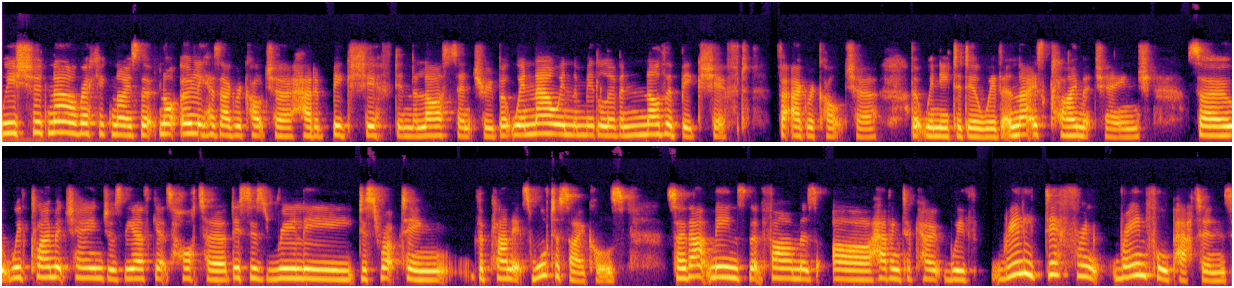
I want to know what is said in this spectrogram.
we should now recognize that not only has agriculture had a big shift in the last century, but we're now in the middle of another big shift for agriculture that we need to deal with, and that is climate change. So, with climate change, as the earth gets hotter, this is really disrupting the planet's water cycles. So that means that farmers are having to cope with really different rainfall patterns.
